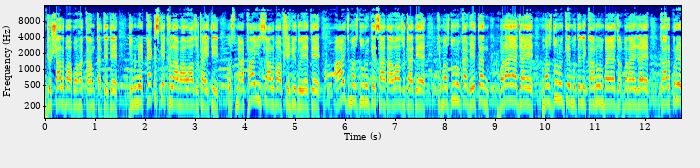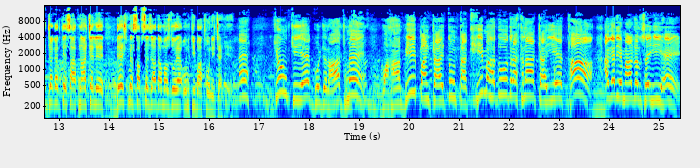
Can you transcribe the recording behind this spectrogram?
جو شال باپ وہاں کام کرتے تھے، جنہوں نے ٹیکس کے خلاف آواز اٹھائی تھی، اس میں اٹھائیس شال باپ شہید ہوئے تھے۔ آج مزدوروں کے ساتھ آواز اٹھاتے ہیں کہ مزدوروں کا ویتن بڑھایا جائے، مزدوروں کے متعلق قانون بنایا جائے، کارپوریٹ جگت کے ساتھ نہ چلے، دیش میں سب سے زیادہ مزدور ہے ان کی بات ہونی چاہیے۔ کیونکہ یہ گجرات میں وہاں بھی پنچایتوں تک ہی محدود رکھنا چاہیے تھا، اگر یہ ماڈل صحیح ہے۔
